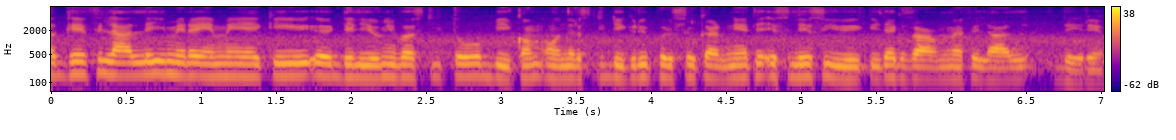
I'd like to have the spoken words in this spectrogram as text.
ਅੱਗੇ ਫਿਲਹਾਲ ਲਈ ਮੇਰਾ ਏਮ ਇਹ ਹੈ ਕਿ ਦਿੱਲੀ ਯੂਨੀਵਰਸਿਟੀ ਤੋਂ ਬੀਕਾਮ ਆਨਰਸ ਦੀ ਡਿਗਰੀ ਪਰਸੂ ਕਰਨੀ ਹੈ ਅਤੇ ਇਸ ਲਈ ਸੀ ਈ ਟੀ ਦਾ ਐਗਜ਼ਾਮ ਮੈਂ ਫਿਲਹਾਲ ਦੇ ਰਿਹਾ।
